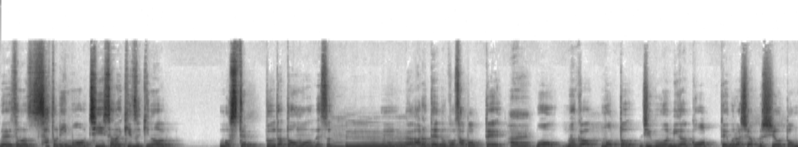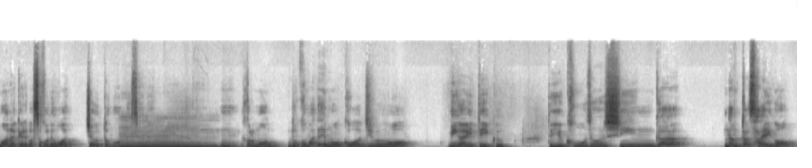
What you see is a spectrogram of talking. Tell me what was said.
でその悟りも小さな気づきのもうステップだと思うんです。うん、ある程度こう悟って、はい、もうなんかもっと自分を磨こうってブラッシュアップしようと思わなければそこで終わっちゃうと思うんですよね。うん、だからもうどこまでもこう自分を磨いていくっていう向上心がなんか最後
